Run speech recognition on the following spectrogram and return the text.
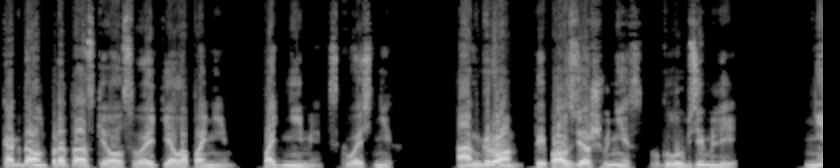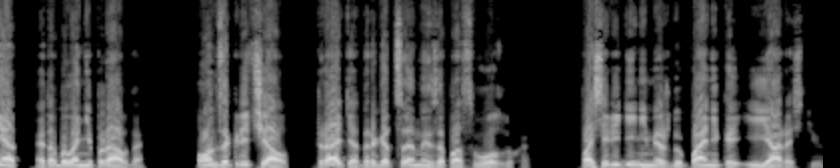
когда он протаскивал свое тело по ним, под ними, сквозь них. «Ангрон, ты ползешь вниз, вглубь земли!» Нет, это была неправда. Он закричал, тратя драгоценный запас воздуха. Посередине между паникой и яростью.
